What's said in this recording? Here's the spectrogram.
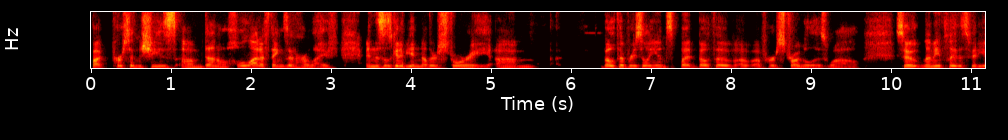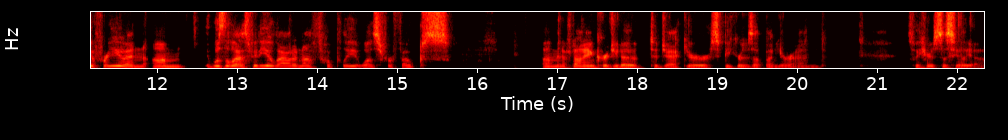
butt person. She's um, done a whole lot of things in her life. And this is gonna be another story, um, both of resilience, but both of, of, of, her struggle as well. So let me play this video for you. And um, was the last video loud enough? Hopefully it was for folks. Um, and if not, I encourage you to, to jack your speakers up on your end. So here's Cecilia.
